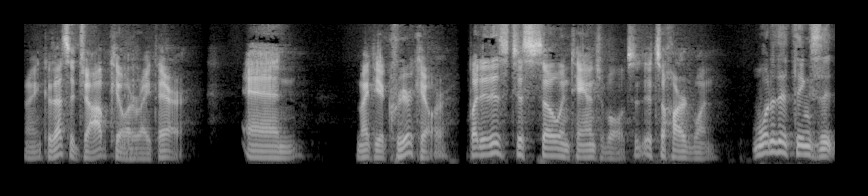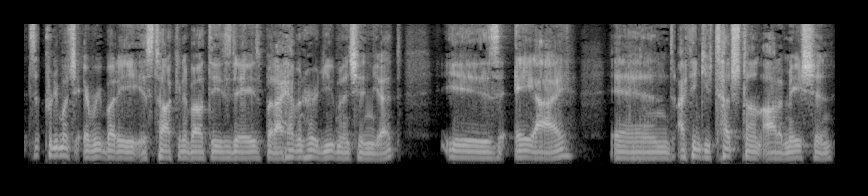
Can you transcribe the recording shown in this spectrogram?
right? Because that's a job killer right there. And might be a career killer, but it is just so intangible. It's, it's a hard one. One of the things that pretty much everybody is talking about these days, but I haven't heard you mention yet, is AI. And I think you touched on automation,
